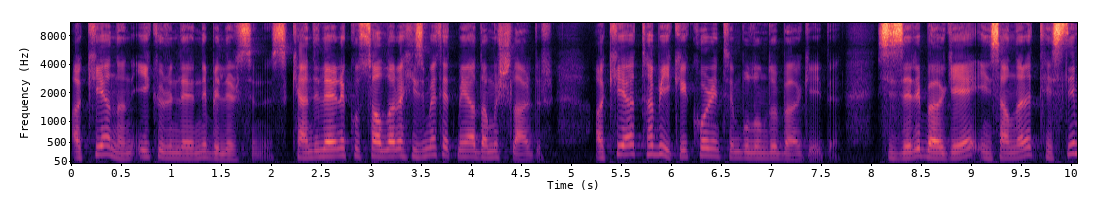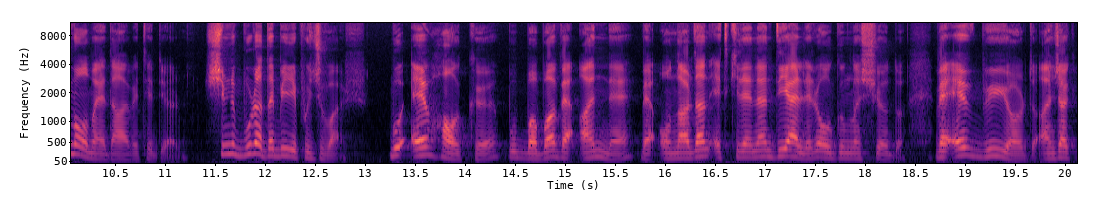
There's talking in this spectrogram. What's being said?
Akia'nın ilk ürünlerini bilirsiniz. Kendilerini kutsallara hizmet etmeye adamışlardır. Akia tabii ki Korint'in bulunduğu bölgeydi. Sizleri bölgeye insanlara teslim olmaya davet ediyorum. Şimdi burada bir ipucu var. Bu ev halkı, bu baba ve anne ve onlardan etkilenen diğerleri olgunlaşıyordu. Ve ev büyüyordu ancak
